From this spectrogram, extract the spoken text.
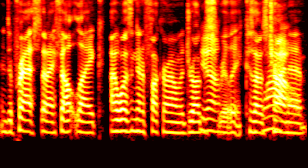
and depressed that I felt like I wasn't going to fuck around with drugs Yeah. really because I was Wow. trying to.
